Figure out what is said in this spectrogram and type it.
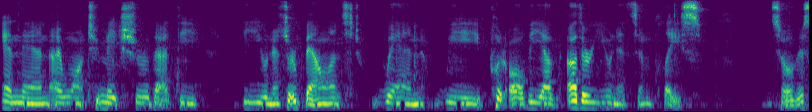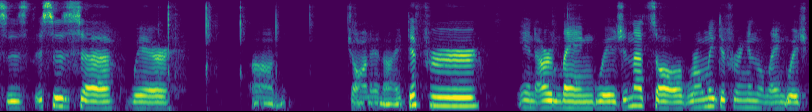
and then I want to make sure that the, the units are balanced when we put all the other units in place. So this is this is uh, where um, John and I differ in our language, and that's all. We're only differing in the language.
